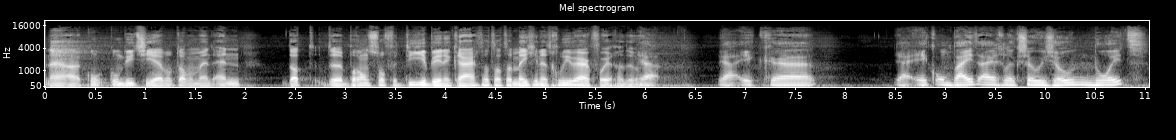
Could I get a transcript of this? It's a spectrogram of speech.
nou ja, con- conditie hebben op dat moment. En dat de brandstoffen die je binnenkrijgt, dat dat een beetje het goede werk voor je gaat doen. Ja, ja, ik, eh, ja, ik ontbijt eigenlijk sowieso nooit.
